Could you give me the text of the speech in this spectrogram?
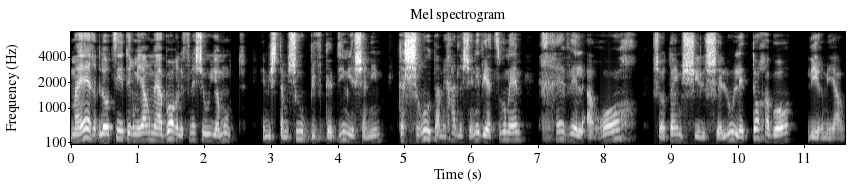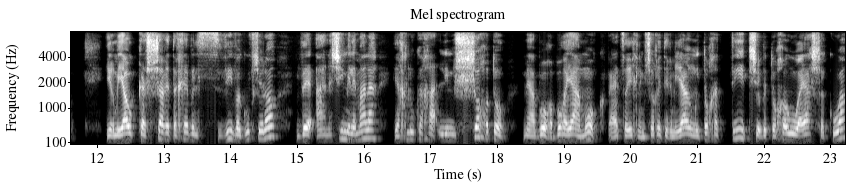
מהר להוציא את ירמיהו מהבור לפני שהוא ימות. הם השתמשו בבגדים ישנים, קשרו אותם אחד לשני ויצרו מהם חבל ארוך שאותו הם שלשלו לתוך הבור לירמיהו. ירמיהו קשר את החבל סביב הגוף שלו והאנשים מלמעלה יכלו ככה למשוך אותו מהבור. הבור היה עמוק והיה צריך למשוך את ירמיהו מתוך הטיט שבתוכו הוא היה שקוע,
